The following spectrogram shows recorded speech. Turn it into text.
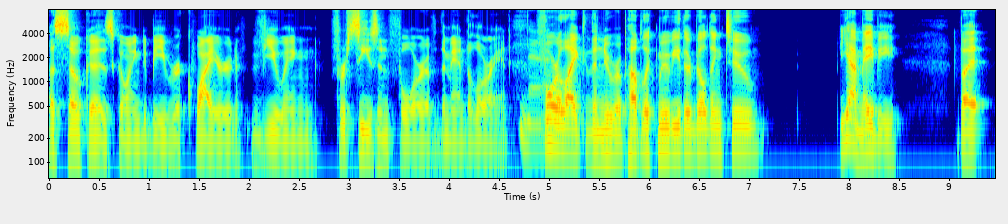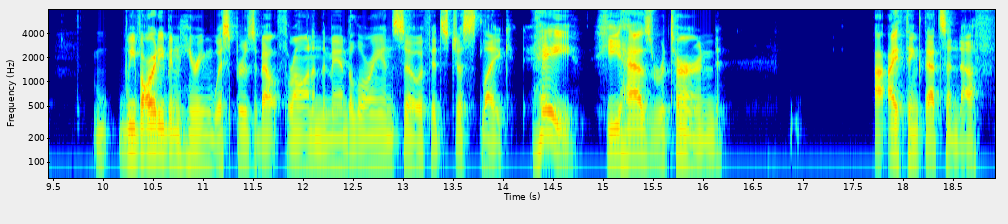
Ahsoka is going to be required viewing for season four of The Mandalorian. Nah. For like the New Republic movie they're building to, yeah, maybe. But we've already been hearing whispers about Thrawn and The Mandalorian. So if it's just like, hey, he has returned, I, I think that's enough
